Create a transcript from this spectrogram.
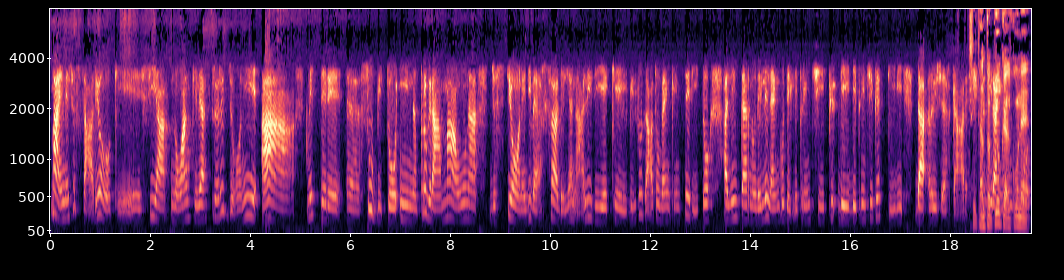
ma è necessario che siano anche le altre regioni a mettere eh, subito in programma una gestione diversa delle analisi e che il glifosato venga inserito all'interno dell'elenco principi, dei, dei, principi attivi da ricercare. Sì, tanto, più alcune,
